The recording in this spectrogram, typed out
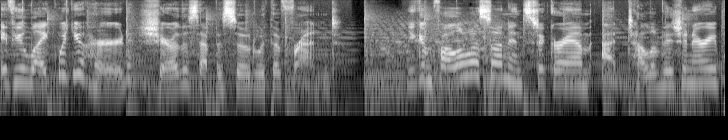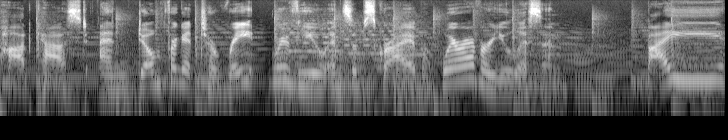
If you like what you heard, share this episode with a friend. You can follow us on Instagram at Televisionary Podcast, and don't forget to rate, review, and subscribe wherever you listen. Bye.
